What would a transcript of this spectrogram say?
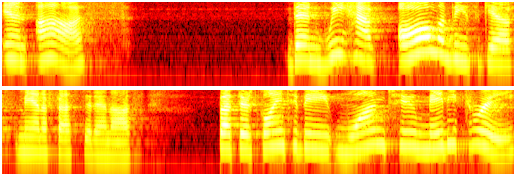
in us, then we have all of these gifts manifested in us, but there's going to be one, two, maybe three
